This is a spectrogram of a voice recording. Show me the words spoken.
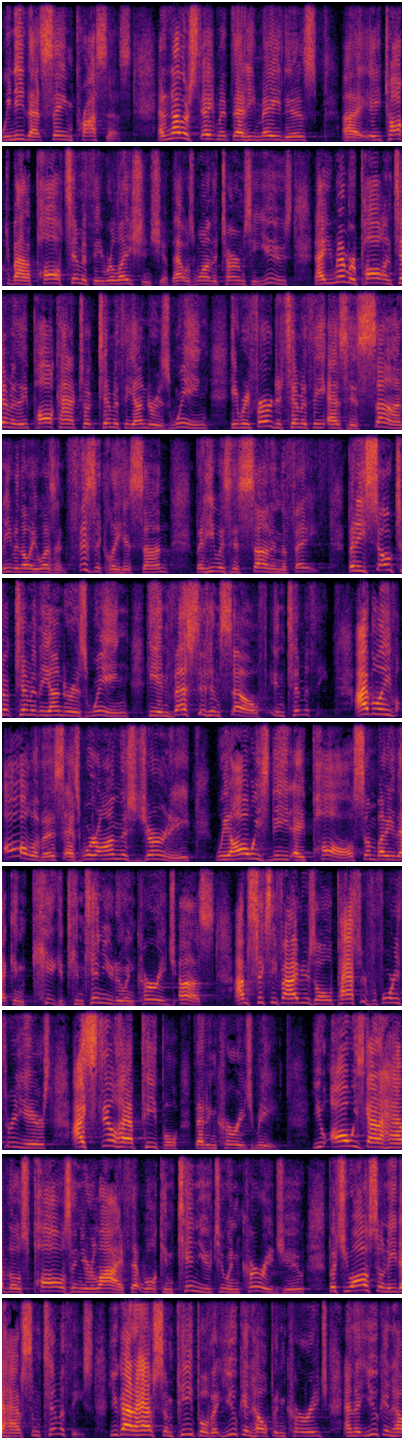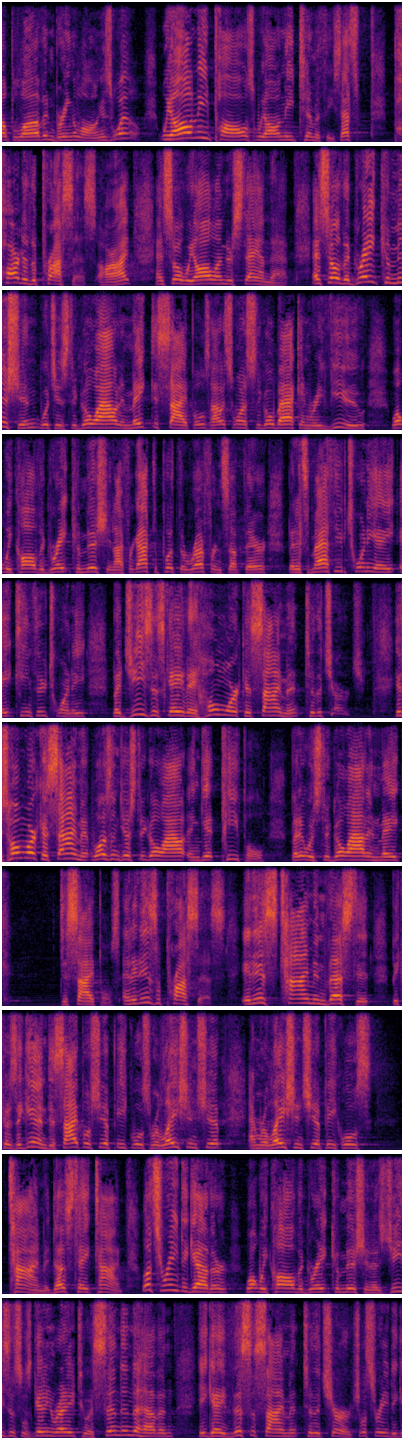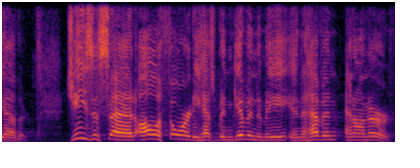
We need that same process. And another statement that he made is uh, he talked about a Paul Timothy relationship. That was one of the terms he used. Now, you remember Paul and Timothy. Paul kind of took Timothy under his wing. He referred to Timothy as his son, even though he wasn't physically his son, but he was his son in the faith. But he so took Timothy under his wing, he invested himself in Timothy. I believe all of us, as we're on this journey, we always need a Paul, somebody that can continue to encourage us. I'm 65 years old, pastor for 43 years. I still have people that encourage me. You always got to have those Pauls in your life that will continue to encourage you, but you also need to have some Timothys. You got to have some people that you can help encourage and that you can help love and bring along as well. We all need Pauls, we all need Timothys. That's part of the process, all right? And so we all understand that. And so the Great Commission, which is to go out and make disciples, I just want us to go back and review what we call the Great Commission. I forgot to put the reference up there, but it's Matthew 28 18 through 20. But Jesus gave a homework assignment to the church. His homework assignment wasn't just to go out and get people, but it was to go out and make disciples. And it is a process, it is time invested because, again, discipleship equals relationship, and relationship equals time. It does take time. Let's read together what we call the Great Commission. As Jesus was getting ready to ascend into heaven, he gave this assignment to the church. Let's read together. Jesus said, All authority has been given to me in heaven and on earth.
